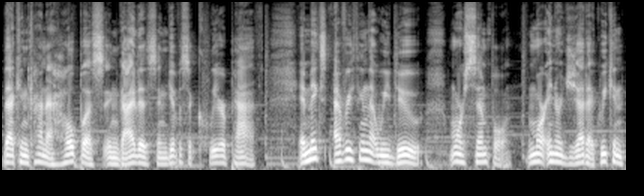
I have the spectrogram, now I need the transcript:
that can kind of help us and guide us and give us a clear path, it makes everything that we do more simple, more energetic. We can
